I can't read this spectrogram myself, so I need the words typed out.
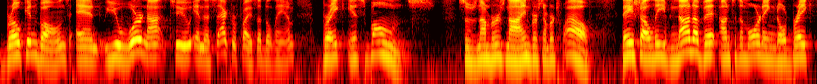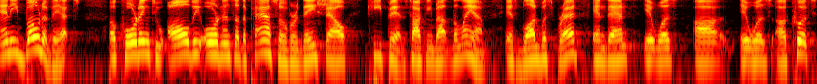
broken bones, and you were not to, in the sacrifice of the lamb, break its bones. So Numbers 9, verse number 12. They shall leave none of it unto the morning, nor break any bone of it. According to all the ordinance of the Passover, they shall keep it. It's talking about the lamb. Its blood was spread, and then it was uh, it was uh, cooked,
